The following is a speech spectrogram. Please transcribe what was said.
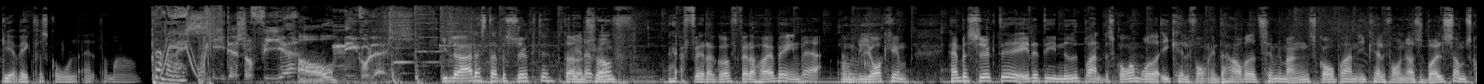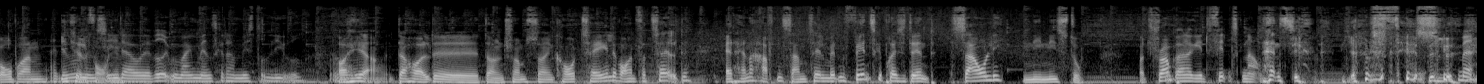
bliver væk fra skole alt for meget. Ida Sofia og Nikolas. I lørdags, der besøgte Donald Fætter Trump... Guf. Ja, Fætter Guff, Fætter Højben, ja. onkel Joachim. Han besøgte et af de nedbrændte skovområder i Kalifornien. Der har jo været temmelig mange skovbrænde i Kalifornien, også voldsomme skovbrænde Ja, i man sige. Kalifornien. Der er jo, jeg ved ikke, hvor mange mennesker, der har mistet livet. Og her, der holdt øh, Donald Trump så en kort tale, hvor han fortalte, at han har haft en samtale med den finske præsident, Sauli Niinisto. Og Det Trump, er godt nok et finsk navn. han siger... Ja, Sindssygt, mand.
